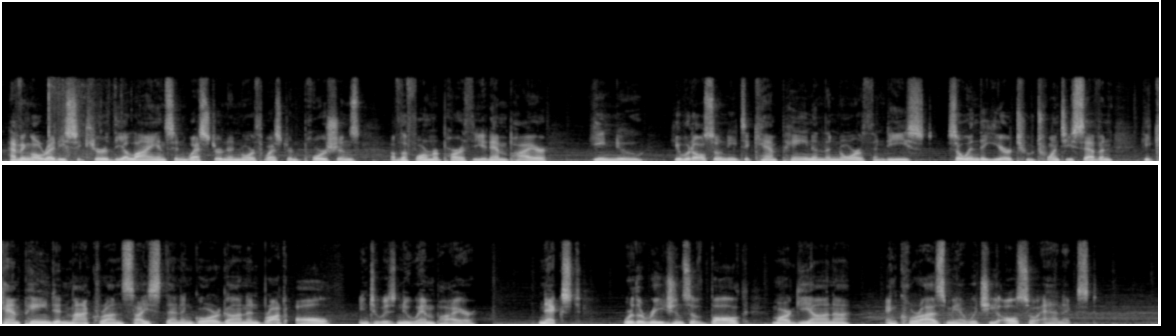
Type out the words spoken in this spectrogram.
Having already secured the alliance in western and northwestern portions of the former Parthian Empire, he knew he would also need to campaign in the north and east. So in the year 227, he campaigned in Makran, Seistan, and Gorgan and brought all into his new empire. Next were the regions of Balkh, Margiana, and Khorasmia, which he also annexed.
